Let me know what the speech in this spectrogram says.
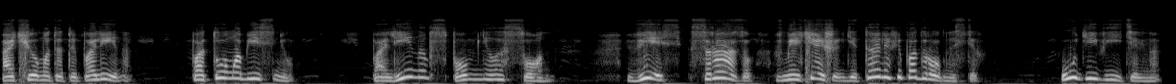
О чем это ты, Полина? Потом объясню. Полина вспомнила сон. Весь, сразу, в мельчайших деталях и подробностях. Удивительно,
